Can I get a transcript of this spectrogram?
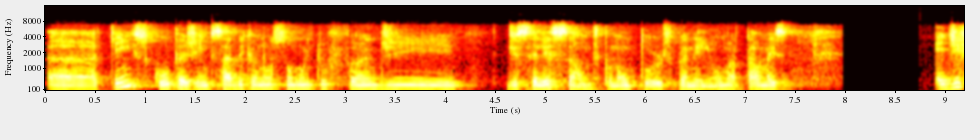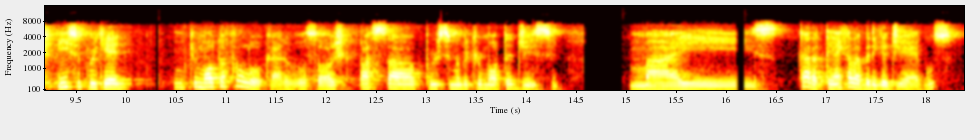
Uh, quem escuta a gente sabe que eu não sou muito fã de, de seleção, tipo, não torço para nenhuma tal, mas é difícil porque o que o Mota falou, cara. Eu vou só acho que passar por cima do que o Mota disse. Mas, cara, tem aquela briga de egos,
